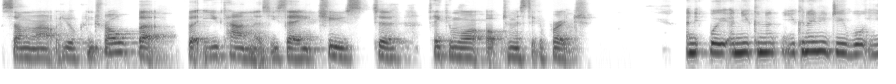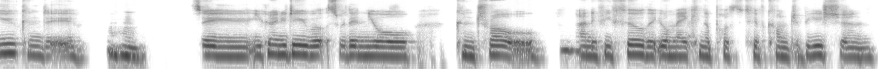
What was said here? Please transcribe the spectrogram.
some are out of your control, but but you can, as you say, choose to take a more optimistic approach. And well, and you can you can only do what you can do. Mm-hmm. So you can only do what's within your control. And if you feel that you're making a positive contribution,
